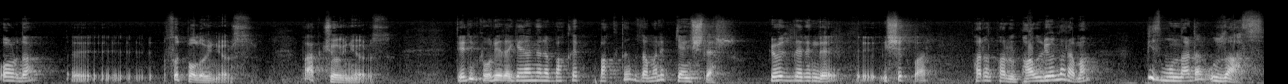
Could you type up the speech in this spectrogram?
Orada e, futbol oynuyoruz. PUBG oynuyoruz. Dedim ki oraya da gelenlere bakıp baktığım zaman hep gençler. Gözlerinde e, ışık var. Parıl parıl parlıyorlar ama biz bunlardan uzağız.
